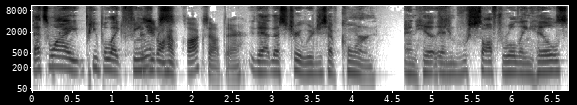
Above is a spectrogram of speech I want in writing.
That's why people like Phoenix. Because you don't have clocks out there. that. That's true. We just have corn and hill and soft rolling hills,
